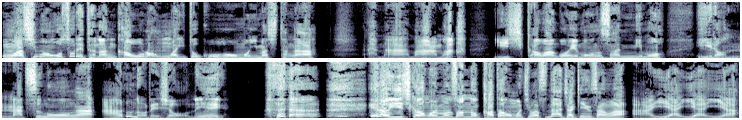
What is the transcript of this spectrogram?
わしは恐れたなんかおらんわいとこう思いましたが、まあまあまあ、石川五右衛門さんにもいろんな都合があるのでしょうね。えらい石川五右衛門さんの肩を持ちますな、茶金さんは。あ、いやいやいや。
